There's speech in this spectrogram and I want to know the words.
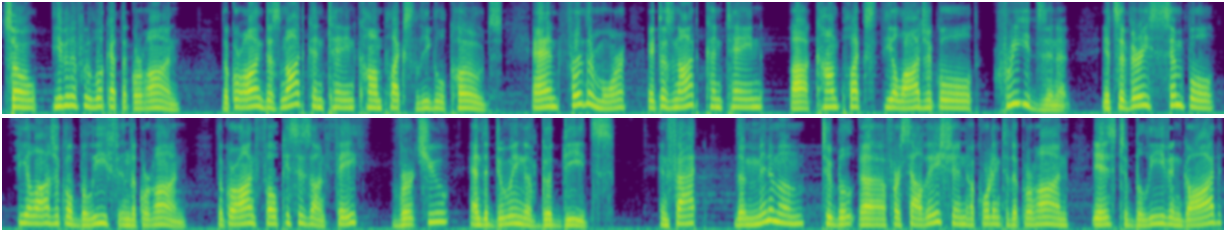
So even if we look at the Quran, the Quran does not contain complex legal codes. And furthermore, it does not contain uh, complex theological creeds in it. It's a very simple theological belief in the Quran. The Quran focuses on faith, virtue, and the doing of good deeds. In fact, the minimum to, uh, for salvation, according to the Quran, is to believe in God,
